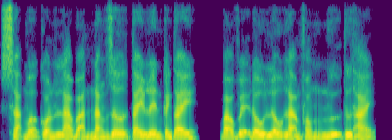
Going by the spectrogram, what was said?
xạ mở còn là bản năng giơ tay lên cánh tay, bảo vệ đầu lâu làm phòng ngự tư thái.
